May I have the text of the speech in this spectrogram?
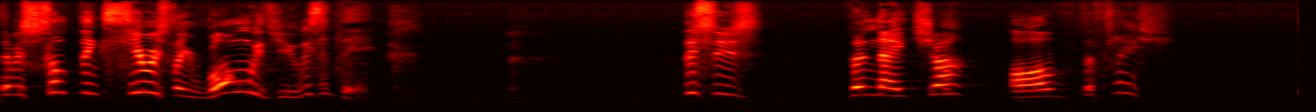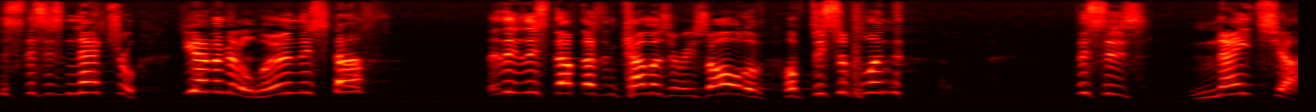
There is something seriously wrong with you, isn't there? This is the nature of the flesh. This, this is natural. You haven't got to learn this stuff. This, this stuff doesn't come as a result of, of discipline. This is nature.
